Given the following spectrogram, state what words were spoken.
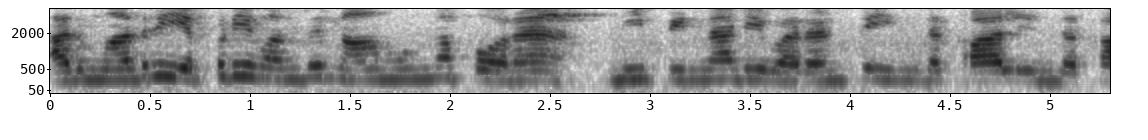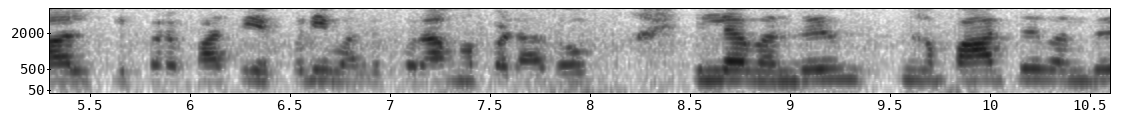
அது மாதிரி எப்படி வந்து நான் முன்ன போகிறேன் நீ பின்னாடி வரன்ட்டு இந்த கால் இந்த கால் ஸ்லிப்பரை பார்த்து எப்படி வந்து பொறாமப்படாதோ இல்லை வந்து பார்த்து வந்து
